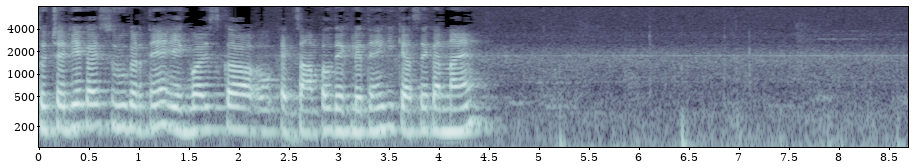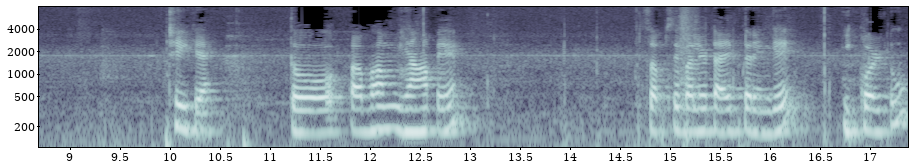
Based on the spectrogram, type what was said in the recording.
तो चलिए गाइस शुरू करते हैं। एक बार इसका एग्ज़ाम्पल देख लेते हैं कि कैसे करना है। ठीक है। तो अब हम यहाँ पे सबसे पहले टाइप करेंगे इक्वल टू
